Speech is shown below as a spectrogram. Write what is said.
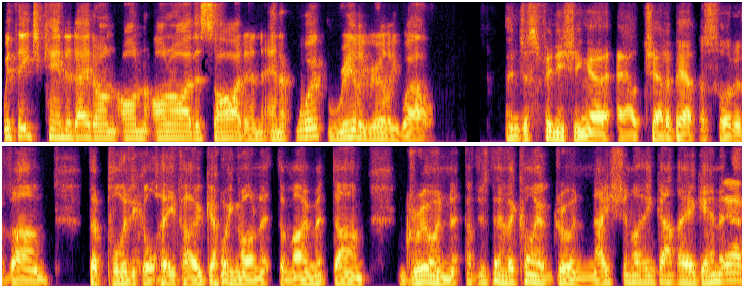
with each candidate on on on either side, and and it worked really really well. And just finishing uh, our chat about the sort of um, the political heave ho going on at the moment. Um, Gruen, uh, they're calling it Gruen Nation, I think, aren't they? Again, it's, yeah.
